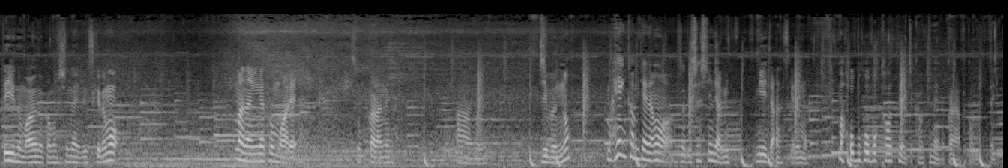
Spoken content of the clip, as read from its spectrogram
っていうのもあるのかもしれないですけども。まあ何がともあれ。そこからねあの自分のまあ、変化みたいなのはそうやって写真では見えたんですけども、まあ、ほぼほぼ変わってないっちゃ変わってないのかなとか思ったり、うん。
